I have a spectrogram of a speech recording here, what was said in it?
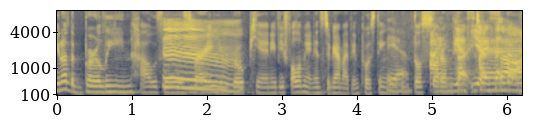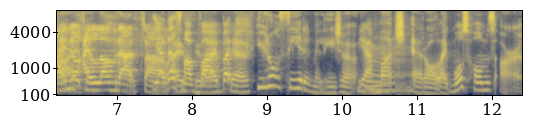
You know the Berlin houses, very European. If you follow me on Instagram, I've been posting Yeah. those sort of yes, yeah, I that- saw. I know. I love that style. Yeah, that's I my vibe. that. But Yes. you don't see it in Malaysia Yeah. much at all. Like most homes are,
